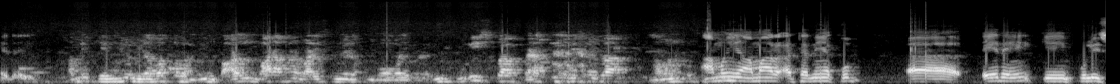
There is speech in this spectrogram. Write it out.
এটাই। আপনি কেন্দ্রীয় নিরাপত্তা বলেন বারংবার আপনার বাড়ির সামনে এরকম বোমাবাজি করে। পুলিশ বা বা আমি আমার এটা নিয়ে খুব এ নেই কি পুলিশ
